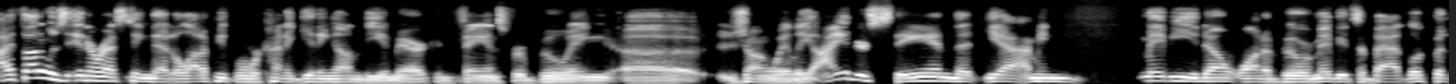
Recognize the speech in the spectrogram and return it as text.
I thought it was interesting that a lot of people were kind of getting on the American fans for booing uh, Zhang Weili. I understand that, yeah, I mean, maybe you don't want to boo or maybe it's a bad look, but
